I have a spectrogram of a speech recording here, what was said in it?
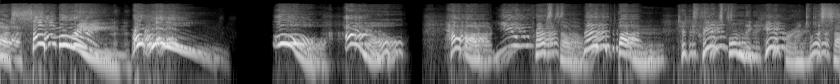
A submarine! Oh, I know! How about you press the red button to transform the camper into a submarine?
